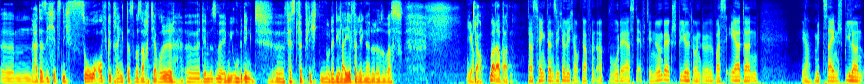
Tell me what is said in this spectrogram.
ähm, hat er sich jetzt nicht so aufgedrängt, dass man sagt, jawohl, äh, den müssen wir irgendwie unbedingt äh, fest verpflichten oder die Laie verlängern oder sowas. Ja, ja mal abwarten. Das hängt dann sicherlich auch davon ab, wo der erste FC Nürnberg spielt und äh, was er dann ja, mit seinen Spielern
